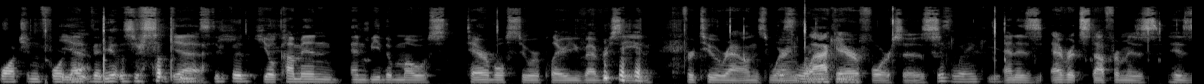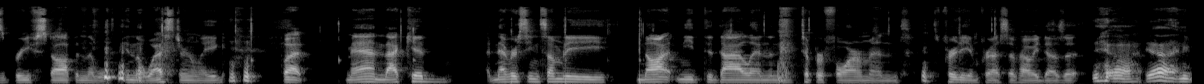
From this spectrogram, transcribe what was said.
watching Fortnite Yeah. videos or something Yeah. stupid. He'll come in and be the most terrible sewer player you've ever seen for two rounds, wearing black. Air Forces Just lanky. and his Everett stuff from his his brief stop in the in the Western League. But man, that kid I've never seen somebody not need to dial in and to perform, and it's pretty impressive how he does it. Yeah, yeah, and he,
